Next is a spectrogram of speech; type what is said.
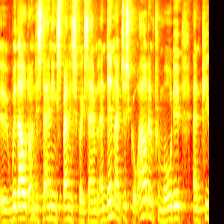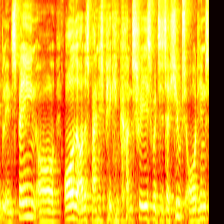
uh, without understanding Spanish, for example. And then I just go out and promote it, and people in Spain or all the other Spanish speaking countries, which is a huge audience,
